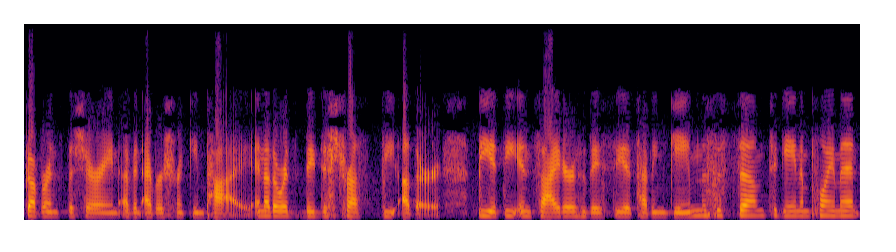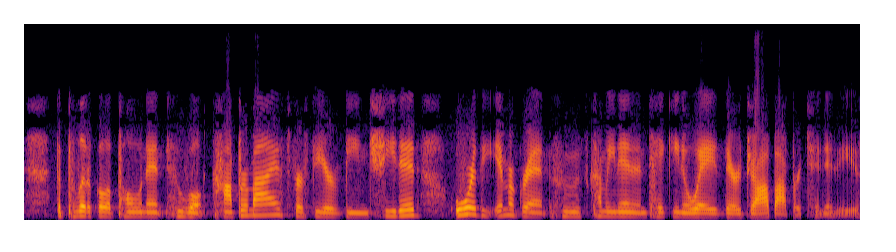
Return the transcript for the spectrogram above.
governs the sharing of an ever-shrinking pie. In other words, they distrust the other, be it the insider who they see as having gamed the system to gain employment, the political opponent who won't compromise for fear of being cheated, or the immigrant who's coming in and taking away their job opportunities.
